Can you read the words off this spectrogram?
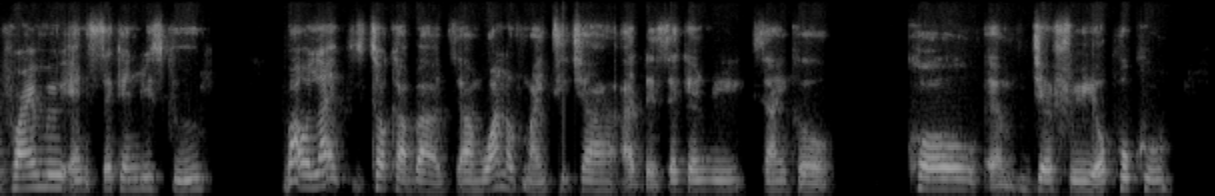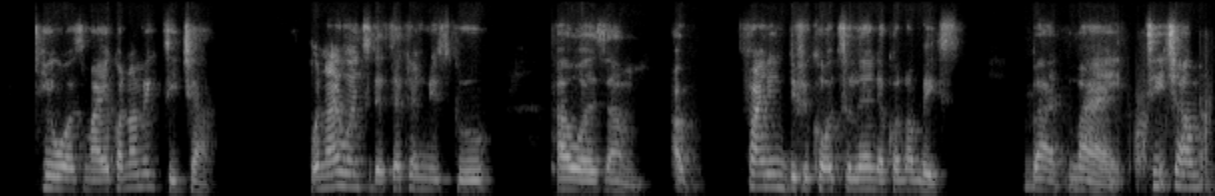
primary and secondary school. But I would like to talk about um, one of my teacher at the secondary cycle called um, Jeffrey Opoku. He was my economic teacher. When I went to the secondary school, I was um, finding difficult to learn economics, but my teacher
